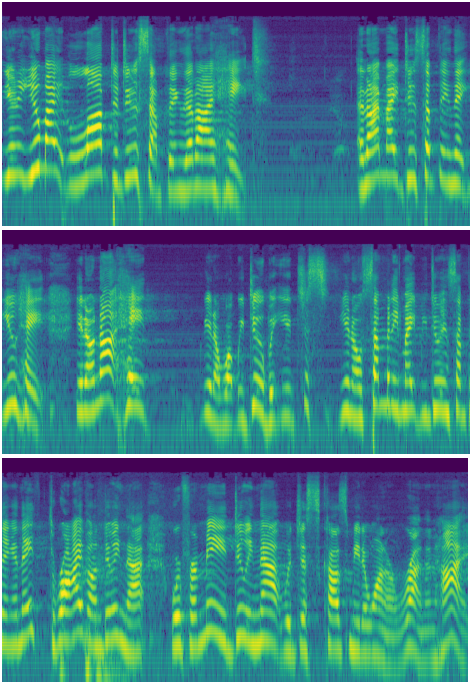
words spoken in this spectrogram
You, you might love to do something that I hate. And I might do something that you hate. You know, not hate you know what we do but you just you know somebody might be doing something and they thrive on doing that where for me doing that would just cause me to want to run and hide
